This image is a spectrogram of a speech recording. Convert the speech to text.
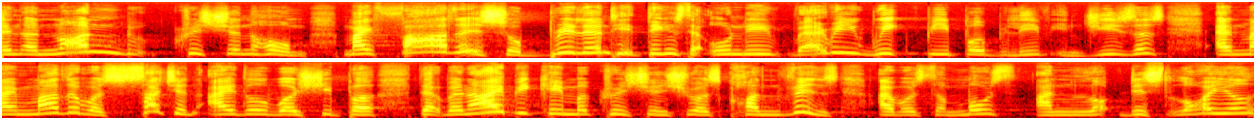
in a non-Christian home. My father is so brilliant, he thinks that only very weak people believe in Jesus. And my mother was such an idol worshiper that when I became a Christian, she was convinced I was the most unlo- disloyal,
